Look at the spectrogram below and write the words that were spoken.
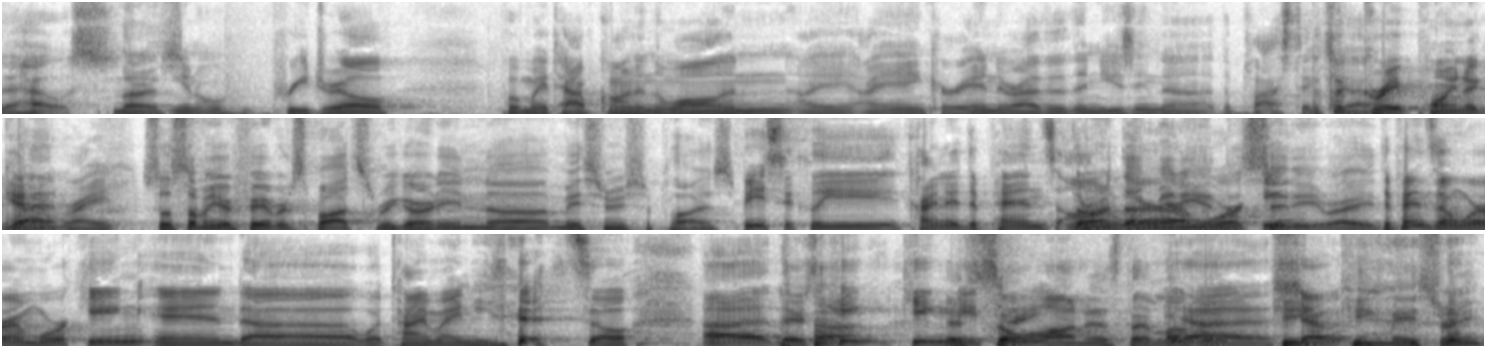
the house. Nice. You know, pre-drill, put my Tapcon in the wall and I, I anchor in rather than using the the plastic. That's a uh, great point again. web, right? So some of your favorite spots regarding uh, masonry supplies. Basically, it kind of depends on aren't that where many I'm in the working. city, right? Depends on where I'm working and uh, what time I need it. So uh, there's King King It's so honest. I love it. King, shout- King Masonry.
